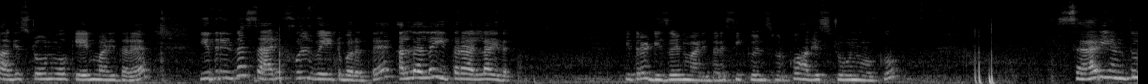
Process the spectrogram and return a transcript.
ಹಾಗೆ ಸ್ಟೋನ್ ವರ್ಕ್ ಏನು ಮಾಡಿದ್ದಾರೆ? ಇದರಿಂದ ಸ್ಯಾರಿ ಫುಲ್ ವೆಯ್ಟ್ ಬರುತ್ತೆ. ಅಲ್ಲೆಲ್ಲ ಈ ಥರ ಎಲ್ಲ ಇದೆ. ಈ ಥರ ಡಿಸೈನ್ ಮಾಡಿದ್ದಾರೆ ಸೀಕ್ವೆನ್ಸ್ ವರ್ಕು ಹಾಗೆ ಸ್ಟೋನ್ ವರ್ಕು ಸ್ಯಾರಿ ಅಂತೂ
